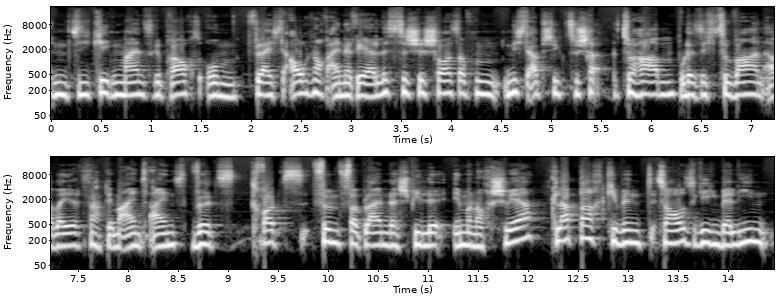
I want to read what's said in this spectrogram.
einen Sieg gegen Mainz gebraucht, um vielleicht auch noch eine realistische Chance auf den Nichtabstieg zu, zu haben oder sich zu wahren. Aber jetzt nach dem 1-1 wird es trotz fünf verbleibender Spiele immer noch schwer. Gladbach gewinnt zu Hause gegen Berlin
